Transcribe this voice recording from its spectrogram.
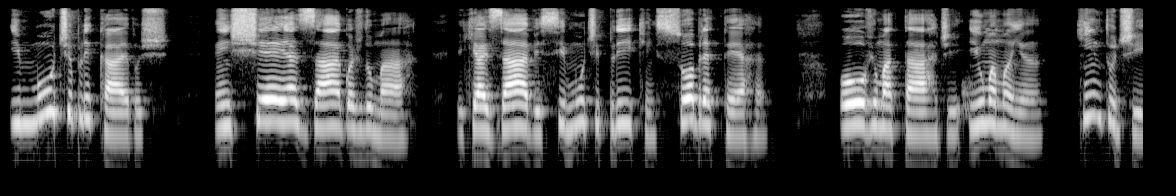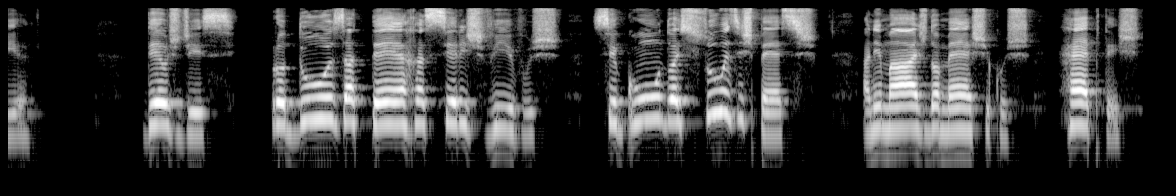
e multiplicai-vos, enchei as águas do mar, e que as aves se multipliquem sobre a terra. Houve uma tarde e uma manhã, quinto dia. Deus disse: Produz a terra seres vivos, segundo as suas espécies animais domésticos, répteis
